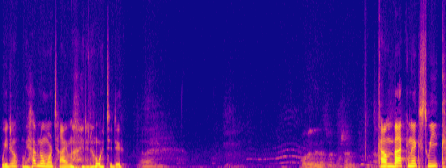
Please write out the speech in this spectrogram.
We don't. We have no more time. I don't know what to do. Euh, revenez la semaine prochaine. Come back next week.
